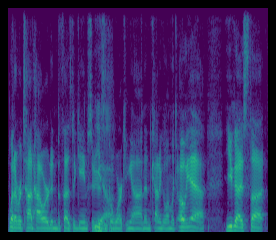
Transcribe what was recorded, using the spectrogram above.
whatever Todd Howard and Bethesda Game Studios has Yeah. been working on, and kind of going like, oh yeah, you guys thought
